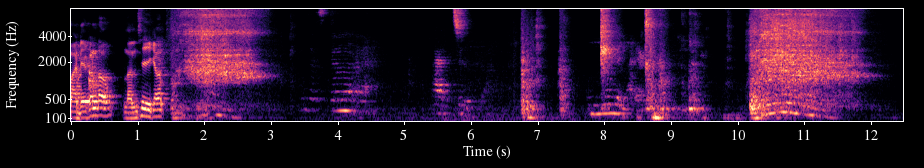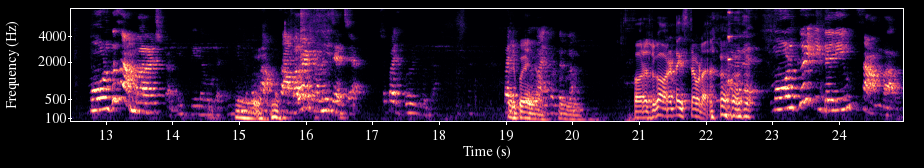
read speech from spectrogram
മടിയൊക്കെ ഉണ്ടാവും. എന്നാലും ചെയ്യിക്കണം ജസ്റ്റ് ഒന്ന് അരച്ചെടുക്കുക. മോൾക്ക് സാമ്പാറാണ് ഇഷ്ടം ഇഡ്ലിയുടെ കൂടെ. സാമ്പാർ കഴിക്കണമെന്ന് വിചാരിച്ച. പക്ഷെ പരിപ്പ് കഴിക്കില്ല പരിപ്പ് കഴിഞ്ഞു വാങ്ങിക്കൊണ്ടിരുന്നു ഓരോരുത്തർക്കും ഓരോ ടേസ്റ്റ് അവിടെ. മോൾക്ക് ഇഡലിയും സാമ്പാറും.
